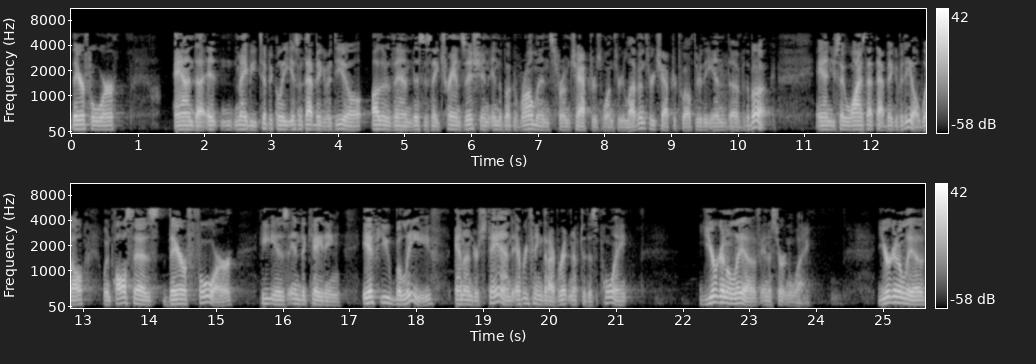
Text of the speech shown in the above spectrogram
therefore, and uh, it maybe typically isn't that big of a deal other than this is a transition in the book of Romans from chapters 1 through 11 through chapter 12 through the end of the book. And you say, well, why is that that big of a deal? Well, when Paul says, therefore, he is indicating if you believe and understand everything that I've written up to this point, you're going to live in a certain way you're going to live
